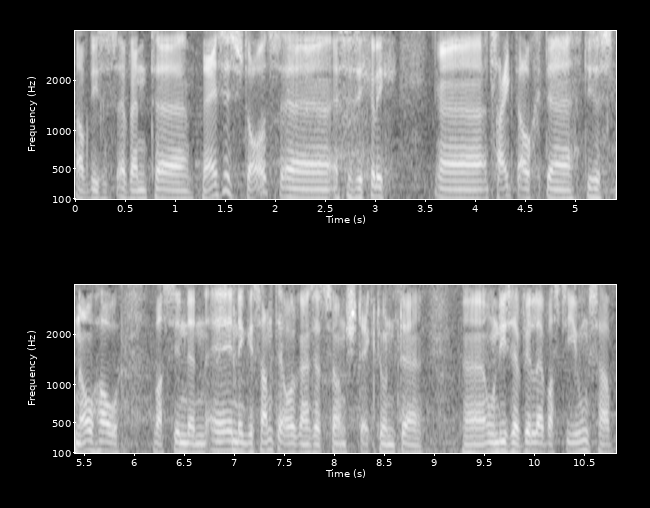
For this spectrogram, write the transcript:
auf dieses Event. Ja, es ist stolz. Es ist sicherlich zeigt auch dieses Know-how, was in, den, in der gesamten Organisation steckt und, und dieser Wille, was die Jungs haben.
